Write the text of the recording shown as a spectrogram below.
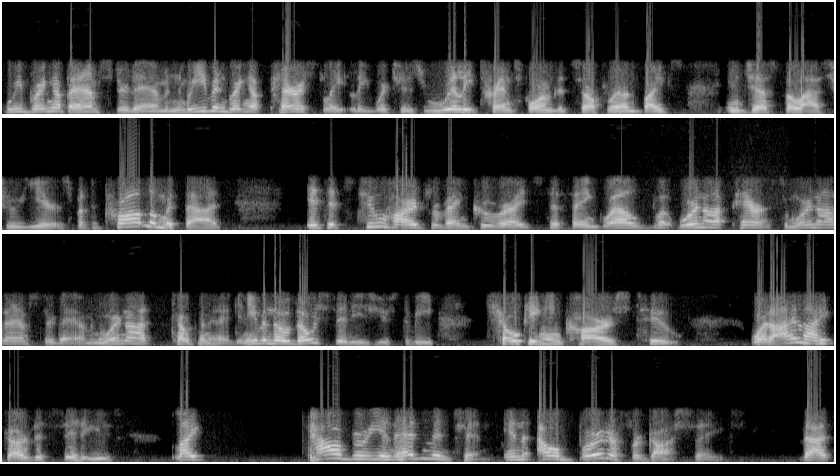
we bring up Amsterdam, and we even bring up Paris lately, which has really transformed itself around bikes in just the last few years. But the problem with that is it's too hard for Vancouverites to think, well, but we're not Paris and we're not Amsterdam and we're not Copenhagen, even though those cities used to be choking in cars too. What I like are the cities like Calgary and Edmonton in Alberta, for gosh sakes, that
